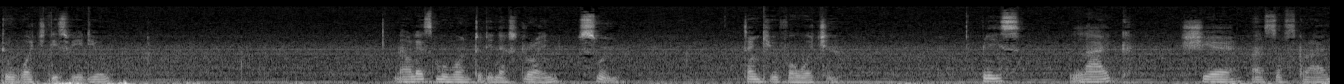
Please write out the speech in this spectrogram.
to watch this video. Now let's move on to the next drawing soon. Thank you for watching. Please like share and subscribe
